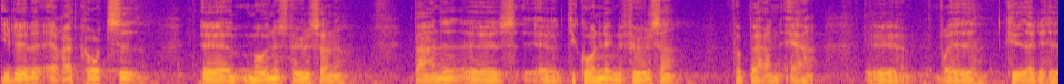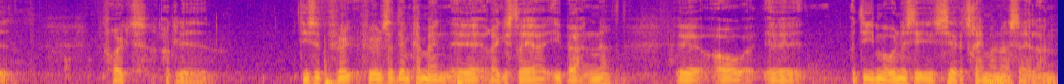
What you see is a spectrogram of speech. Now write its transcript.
I løbet af ret kort tid øh, modnes følelserne. Barnet, øh, øh, de grundlæggende følelser for børn er øh, vrede, kederlighed, frygt og glæde. Disse følelser, dem kan man øh, registrere i børnene, øh, og, øh, og de modnes i cirka 3 måneders alderen.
